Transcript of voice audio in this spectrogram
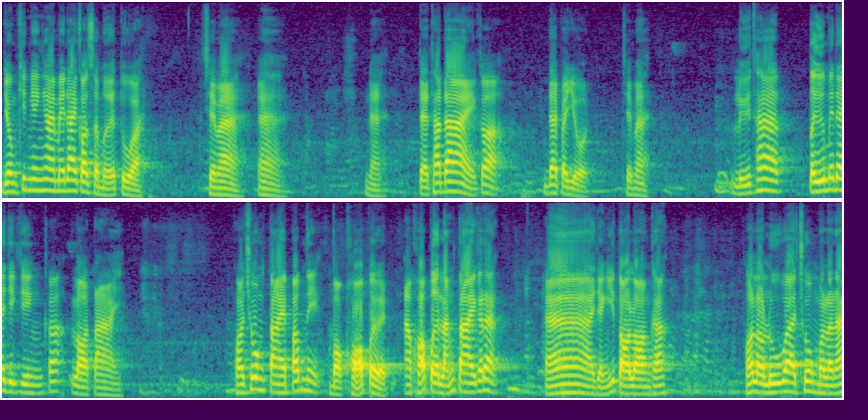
โยมคิดง่าย ๆ ไม่ได้ก็เสมอตัว ใช่ไหมอ่านะแต่ถ้าได้ก็ได้ประโยชน์ใช่ไหมหรือถ้าตื้อไม่ได้จริง ๆ ก็รอตาย พอช่วงตายปั๊บนี่บอกขอเปิดเอาขอเปิดหลังตายก็ได้อ่าอย่างนี้ต่อรองครับ ราะเรารู้ว่าช่วงมรณะ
